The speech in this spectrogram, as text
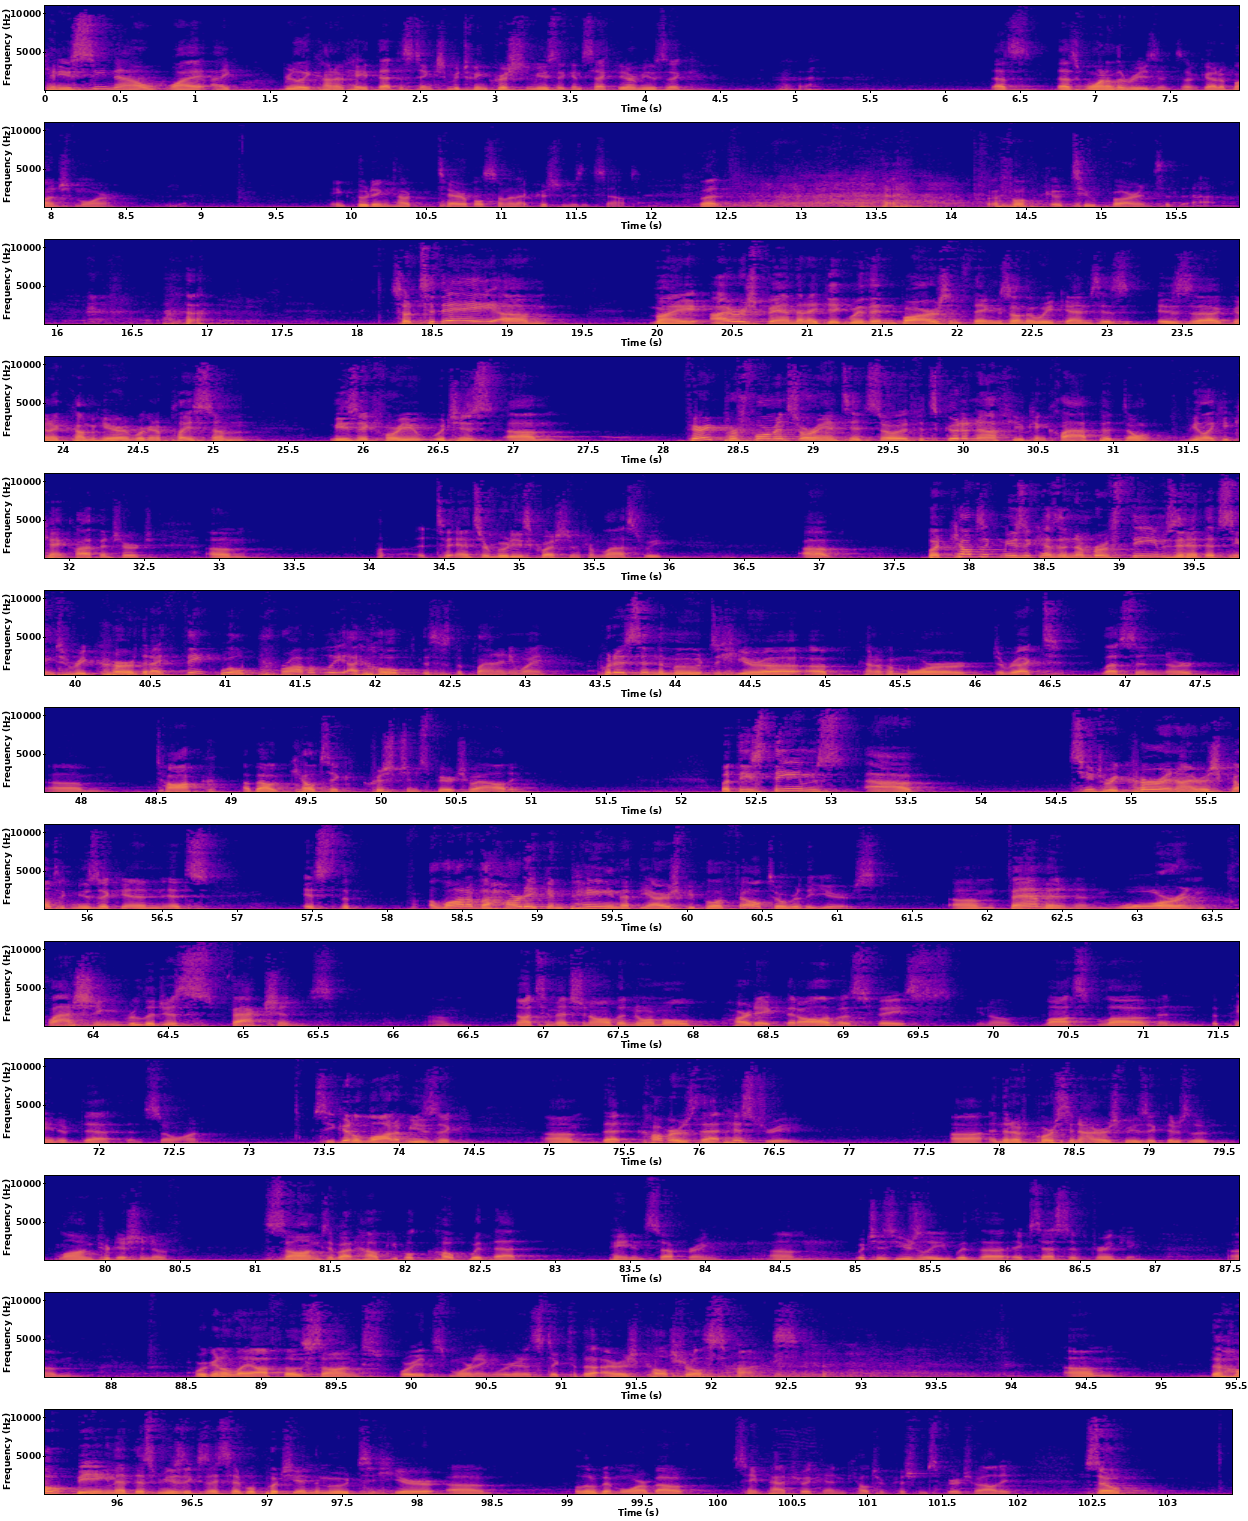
Can you see now why I really kind of hate that distinction between Christian music and secular music? That's, that's one of the reasons. I've got a bunch more, including how terrible some of that Christian music sounds. But I won't go too far into that. so today, um, my Irish band that I gig with in bars and things on the weekends is, is uh, going to come here, and we're going to play some music for you, which is um, very performance oriented. So if it's good enough, you can clap, but don't feel like you can't clap in church. Um, to answer Moody's question from last week. Uh, but Celtic music has a number of themes in it that seem to recur that I think will probably, I hope, this is the plan anyway, put us in the mood to hear a, a kind of a more direct lesson or um, talk about Celtic Christian spirituality. But these themes uh, seem to recur in Irish Celtic music, and it's, it's the, a lot of the heartache and pain that the Irish people have felt over the years um, famine and war and clashing religious factions. Um, not to mention all the normal heartache that all of us face, you know, lost love and the pain of death and so on. So you get a lot of music um, that covers that history. Uh, and then, of course, in Irish music, there's a long tradition of songs about how people cope with that pain and suffering, um, which is usually with uh, excessive drinking. Um, we're going to lay off those songs for you this morning. We're going to stick to the Irish cultural songs. um, the hope being that this music, as I said, will put you in the mood to hear uh, a little bit more about St. Patrick and Celtic Christian spirituality. So,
